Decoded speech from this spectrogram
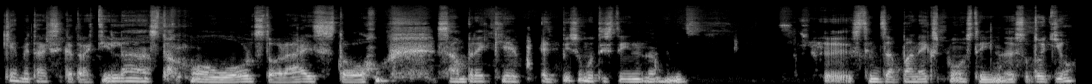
Και μετά άρχισε η κατρακύλα στο World, στο Rise, στο Sunbreak και ελπίζουμε ότι στην, ε, στην Japan Expo, στην, στο Τόκιο,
